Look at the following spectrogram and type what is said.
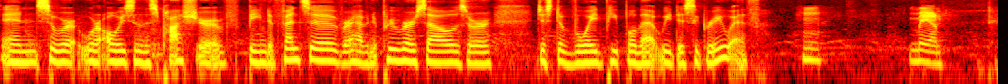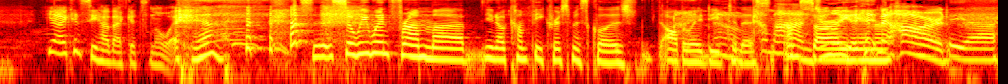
And so we're we're always in this posture of being defensive or having to prove ourselves or just avoid people that we disagree with. Man. Yeah, I can see how that gets in the way. Yeah. so, so we went from uh, you know comfy Christmas clothes all the way deep to this. Come on, I'm sorry, you're hitting it hard. Yeah.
